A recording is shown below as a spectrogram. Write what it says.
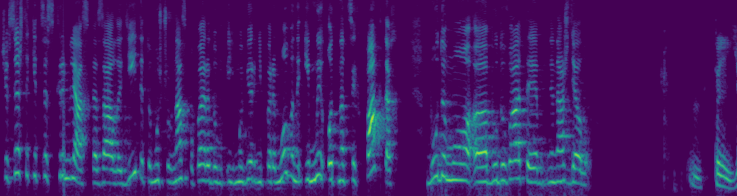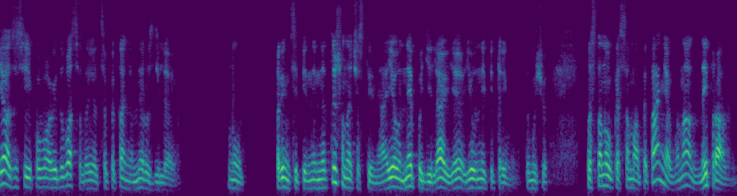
Чи все ж таки це з Кремля сказали дійте, тому що у нас попереду ймовірні перемовини, і ми, от на цих фактах, будемо е, будувати наш діалог. Та я з усією повагою до вас, але я це питання не розділяю. Ну, в принципі, не, не те, що на частини, а я його не поділяю, я його не підтримую. Тому що постановка сама питання, вона неправильна.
